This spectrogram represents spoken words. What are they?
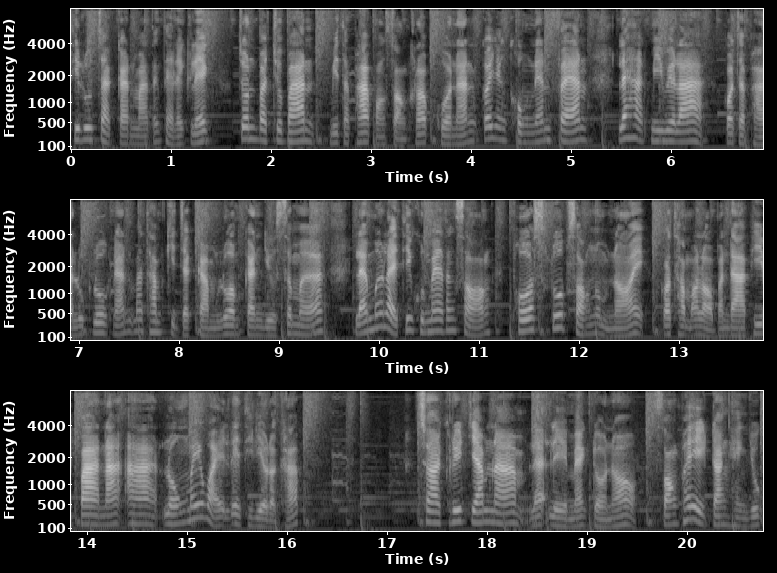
ที่รู้จักกันมาตั้งแต่เล็กๆ จนปัจจุบันมิตรภาพของสองครอบครัวนั้นก็ยังคงแน่นแฟนและหากมีเวลาก็จะพาลูกๆนั้นมาทำกิจกรรมร่วมกันอยู่เสมอ และเมื่อไหร่ที่คุณแม่ทั้งสอง โพสต์รูปสองหนุ่มน้อย ก็ทำเอาเหล่าบรรดาพี่ป้าน้าอาหลงไม่ไหวเลยทีเดียวล่ะครับ ชาคริสย้ำน้ำและเลแมคโดนัลล์สองพระเอกดังแห่งยุค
